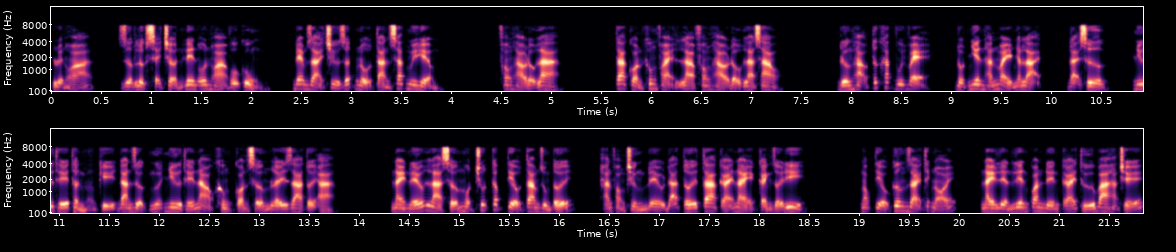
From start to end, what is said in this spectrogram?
luyện hóa, dược lực sẽ trở nên ôn hòa vô cùng, đem giải trừ rất nổ tan xác nguy hiểm. Phong hào đấu la. Ta còn không phải là phong hào đấu la sao? Đường hạo tức khắc vui vẻ, đột nhiên hắn mày nhăn lại, đại sư, như thế thần kỳ đan dược ngươi như thế nào không còn sớm lấy ra tới a này nếu là sớm một chút cấp tiểu tam dùng tới, hắn phỏng chừng đều đã tới ta cái này cảnh giới đi. Ngọc tiểu cương giải thích nói này liền liên quan đến cái thứ ba hạn chế.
